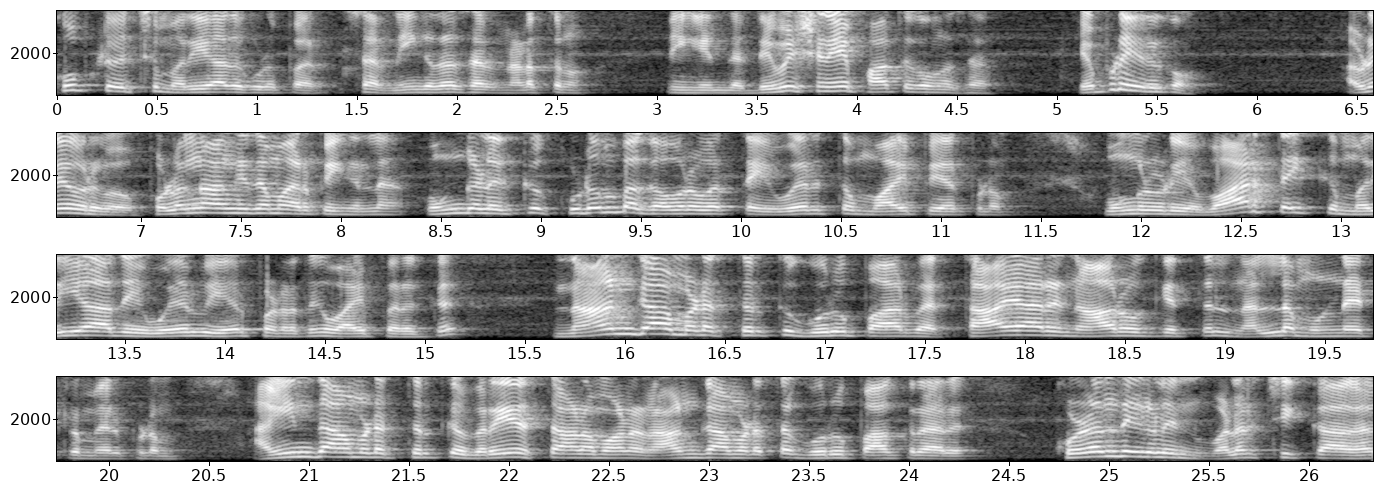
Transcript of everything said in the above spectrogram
கூப்பிட்டு வச்சு மரியாதை கொடுப்பார். சார் நீங்கள் தான் சார் நடத்தணும். நீங்கள் இந்த டிவிஷனே பார்த்துக்கோங்க சார். எப்படி இருக்கும்? அப்படியே ஒரு புலங்காங்கிதமாக இருப்பீங்கள்ல உங்களுக்கு குடும்ப கௌரவத்தை உயர்த்தும் வாய்ப்பு ஏற்படும். உங்களுடைய வார்த்தைக்கு மரியாதை உயர்வு ஏற்படுறதுக்கு வாய்ப்பு இருக்குது நான்காம் இடத்திற்கு குரு பார்வை தாயாரின் ஆரோக்கியத்தில் நல்ல முன்னேற்றம் ஏற்படும். ஐந்தாம் இடத்திற்கு விரயஸ்தானமான நான்காம் இடத்தை குரு பார்க்குறாரு. குழந்தைகளின் வளர்ச்சிக்காக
